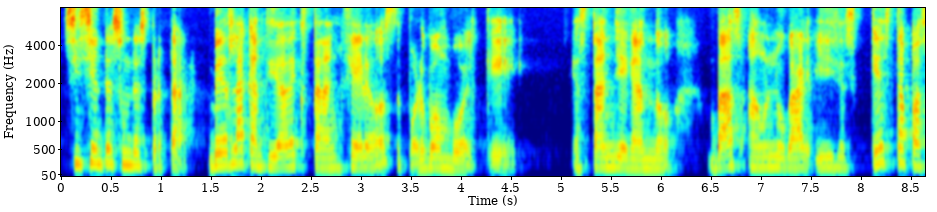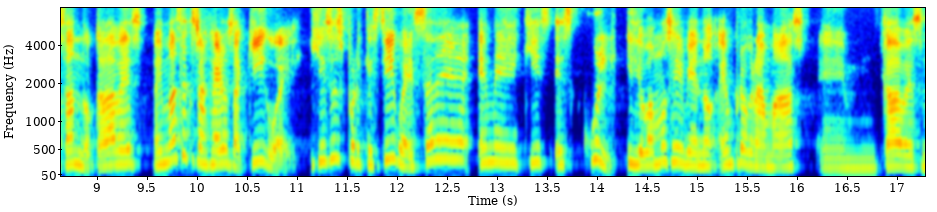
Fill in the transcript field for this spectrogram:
si sientes un despertar. Ves la cantidad de extranjeros por Bumble que están llegando vas a un lugar y dices, ¿qué está pasando? Cada vez hay más extranjeros aquí, güey. Y eso es porque sí, güey, CDMX es cool y lo vamos a ir viendo en programas em, cada vez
